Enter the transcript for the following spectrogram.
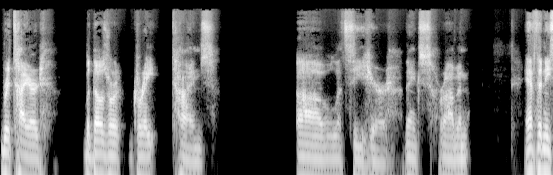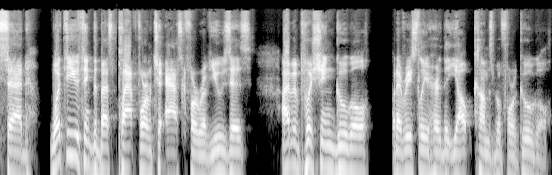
retired, but those were great times. Uh, let's see here. Thanks, Robin. Anthony said, What do you think the best platform to ask for reviews is? I've been pushing Google, but I've recently heard that Yelp comes before Google.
